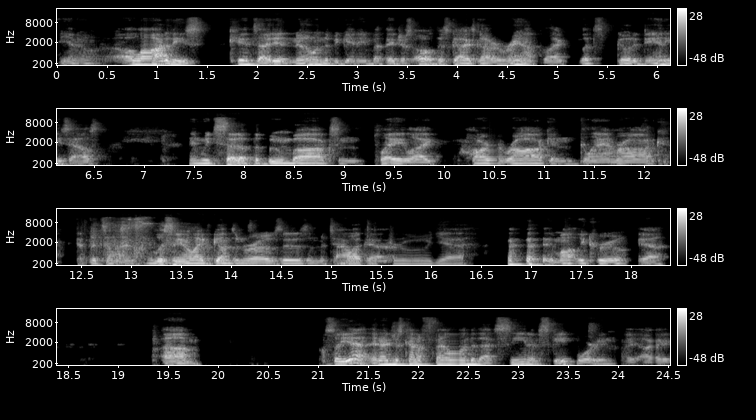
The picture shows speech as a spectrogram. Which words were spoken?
you know a lot of these kids i didn't know in the beginning but they just oh this guy's got a ramp like let's go to danny's house and we'd set up the boombox and play like hard rock and glam rock at the time and listening to like guns and roses and metallica motley crue yeah motley crue yeah um so yeah, and I just kind of fell into that scene of skateboarding. I, I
